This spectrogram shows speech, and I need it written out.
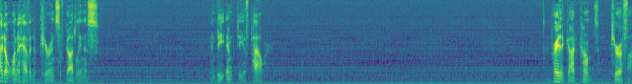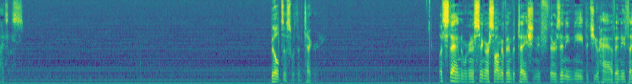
I don't want to have an appearance of godliness and be empty of power. I pray that God comes and purifies us. Builds us with integrity. Let's stand and we're going to sing our song of invitation. If there's any need that you have, anything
